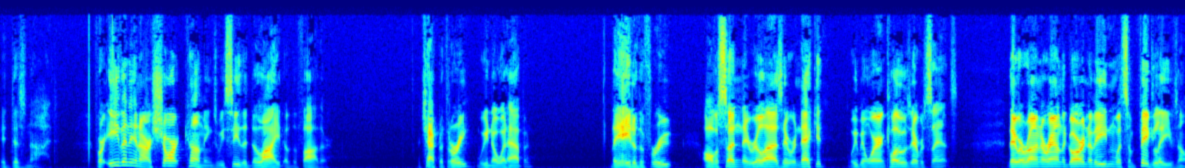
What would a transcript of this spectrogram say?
It does not. For even in our shortcomings, we see the delight of the Father. Chapter 3, we know what happened. They ate of the fruit. All of a sudden, they realized they were naked. We've been wearing clothes ever since they were running around the Garden of Eden with some fig leaves on.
